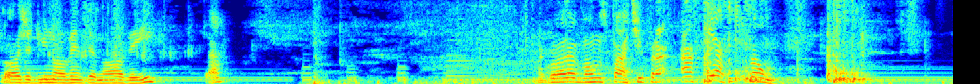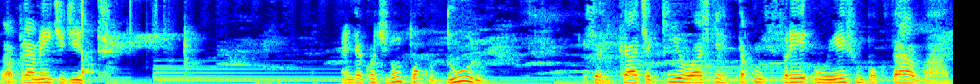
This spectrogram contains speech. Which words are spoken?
loja de 99 aí, tá? Agora vamos partir para afiação propriamente dita. Ainda continua um pouco duro, esse alicate aqui, eu acho que ele está com freio, o eixo um pouco travado.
